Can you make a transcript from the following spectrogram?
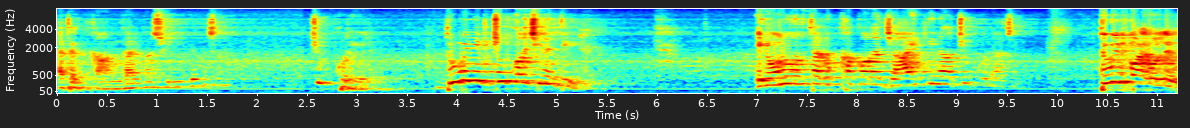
একটা গান গাইবার সুযোগ দেবেন, স্যার? চুপ করে গেলেন। দু মিনিট চুপ করেছিলেন তিনি। এই অনুরোধটা রক্ষা করা যায় কি না চুপ করে আছেন দু মিনিট পরে বললেন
